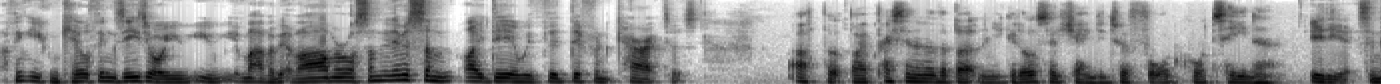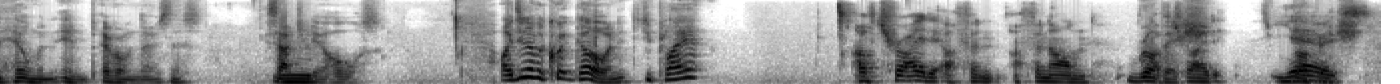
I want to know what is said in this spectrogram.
I think you can kill things easier, or you, you, you might have a bit of armor or something. There is some idea with the different characters. I've put by pressing another button, you could also change into a Ford Cortina. Idiots and Hillman Imp. Everyone knows this. It's actually mm. a horse. I did have a quick go on it. Did you play it? I've tried it off and off and on. Rubbish. I've tried it. yeah, rubbish. it's-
